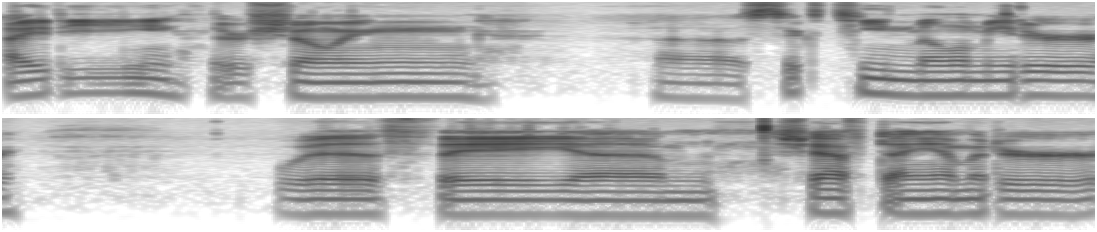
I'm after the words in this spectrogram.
ID, they're showing uh, 16 millimeter with a um, shaft diameter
